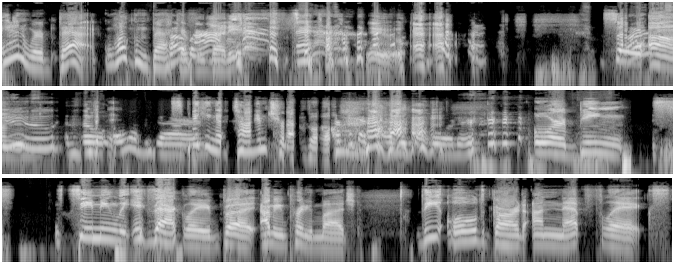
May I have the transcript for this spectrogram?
And we're back. Welcome back, All everybody. so, um, two, the speaking of time travel I think I called it the order. or being seemingly exactly, but I mean, pretty much the old guard on Netflix.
